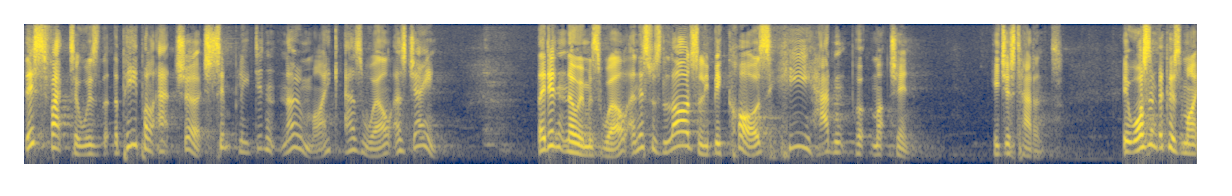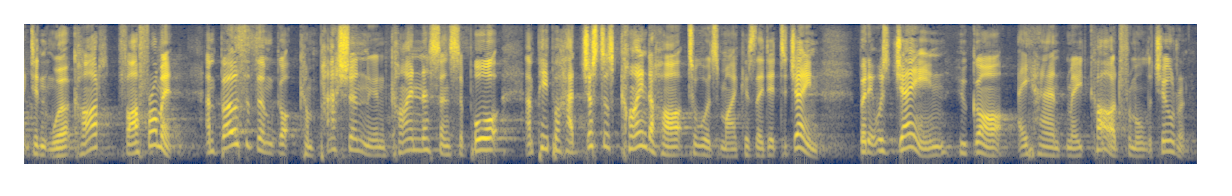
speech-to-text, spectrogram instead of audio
This factor was that the people at church simply didn't know Mike as well as Jane. They didn't know him as well, and this was largely because he hadn't put much in. He just hadn't. It wasn't because Mike didn't work hard, far from it. And both of them got compassion and kindness and support, and people had just as kind a heart towards Mike as they did to Jane. But it was Jane who got a handmade card from all the children,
